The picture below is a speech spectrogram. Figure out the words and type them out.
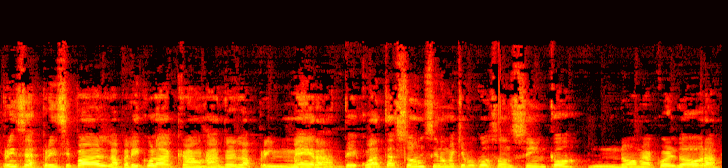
Princess Principal, la película Crown Hunter, la primera. ¿De cuántas son? Si no me equivoco, son cinco. No me acuerdo ahora.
